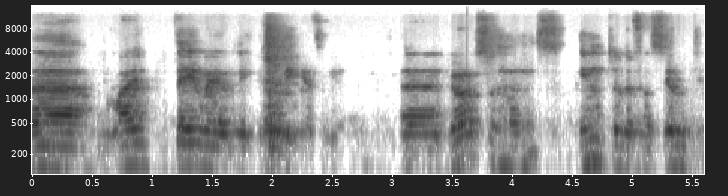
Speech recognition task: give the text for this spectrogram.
Uh, why they were looking uh, girls and women into the facility.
